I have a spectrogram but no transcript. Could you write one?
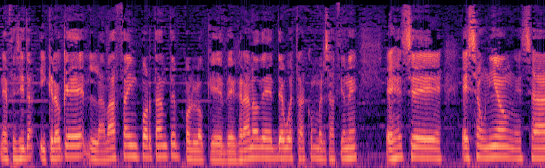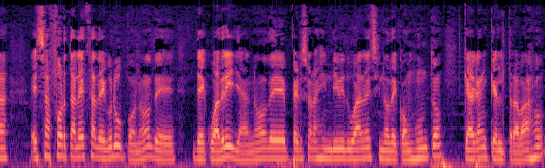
necesito... Y creo que la baza importante, por lo que desgrano de, de vuestras conversaciones, es ese, esa unión, esa, esa fortaleza de grupo, ¿no? De, de cuadrilla, no de personas individuales, sino de conjunto que hagan que el trabajo,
